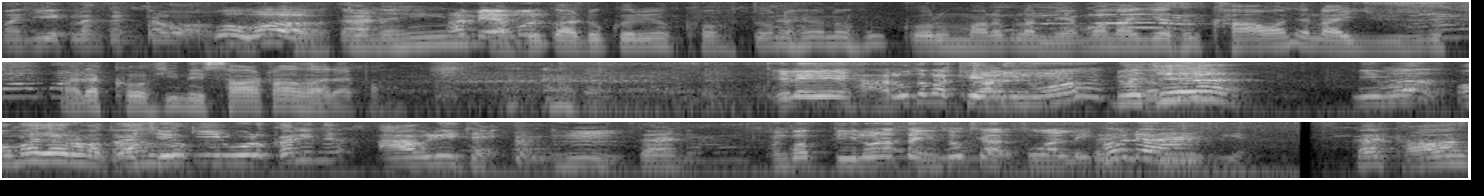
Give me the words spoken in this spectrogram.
મને એકલા કંટાળો આવે. તો નહીં આ મહેમાન- કાઢું કાઢું ખોતો ખતો નહીં અને હું કરું? મારા પેલા મહેમાન આવી ગયા છે ને ખાવાને લાવી ગયું છે. અરે ખસી નહીં સાઠા સારા પણ. એટલે એ હારું તો હો. ડોચે એમાં અમારે આ રોતવાનું કી ઓળ કરીને આવડી થાય. હમ. તાને. અને કોક કિલોના ત્રણસો કે ચારસો આ લઈ. ડોહા કાંઈ ખાવાનું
